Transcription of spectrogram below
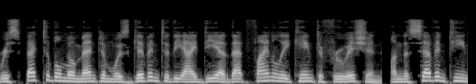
respectable momentum was given to the idea that finally came to fruition, on 17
